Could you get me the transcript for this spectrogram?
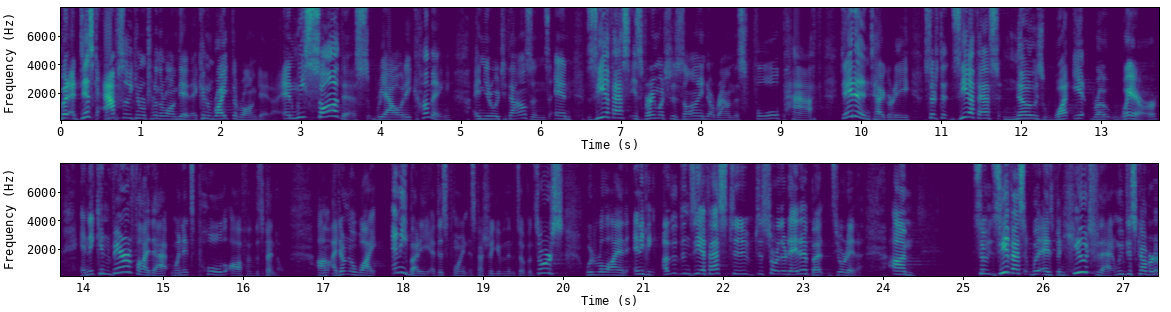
but a disk absolutely can return the wrong data. It can write the wrong data. And we saw this reality coming in the early 2000s. And ZFS is very much designed around this full path data integrity such that ZFS knows what it wrote where, and it can verify that when it's pulled off of the spindle. Um, I don't know why anybody at this point, especially given that it's open source, would rely on anything other than ZFS to, to store their data, but it's your data. Um, so ZFS has been huge for that, and we've discovered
